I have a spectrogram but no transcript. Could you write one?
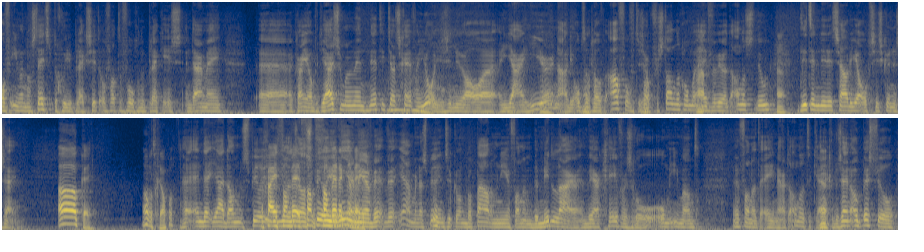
of iemand nog steeds op de goede plek zit of wat de volgende plek is. En daarmee eh, kan je op het juiste moment net die touch geven van joh, je zit nu al eh, een jaar hier, nou die opdracht loopt af of het is ook verstandig om Ja. even weer wat anders te doen. Ja. Dit en dit zouden jouw opties kunnen zijn. Ah, Oké. Oh, wat grappig. En de- ja, dan speel je, Dan ga je van dan van- speel van je werk meer, we- we- ja, maar dan speel je natuurlijk op een bepaalde manier van een bemiddelaar, een werkgeversrol, om iemand van het een naar het ander te krijgen. Er zijn ook best veel,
